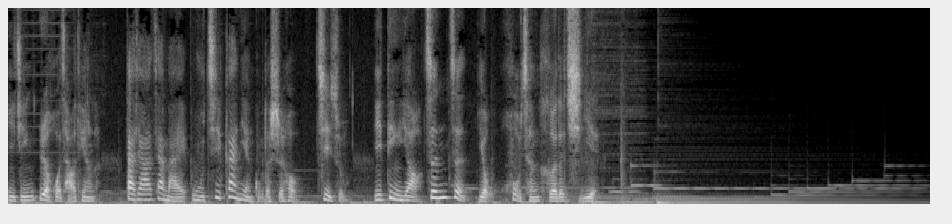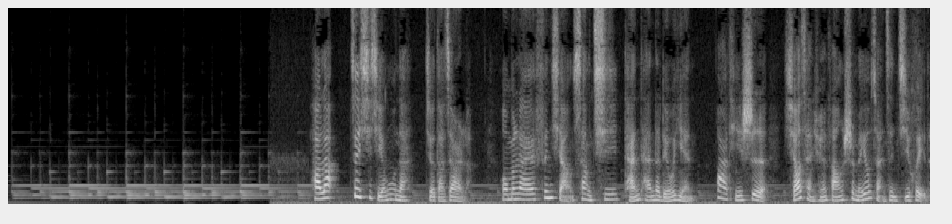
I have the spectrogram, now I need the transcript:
已经热火朝天了。大家在买五 G 概念股的时候，记住。一定要真正有护城河的企业。好了，这期节目呢就到这儿了。我们来分享上期谈谈的留言，话题是小产权房是没有转正机会的。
